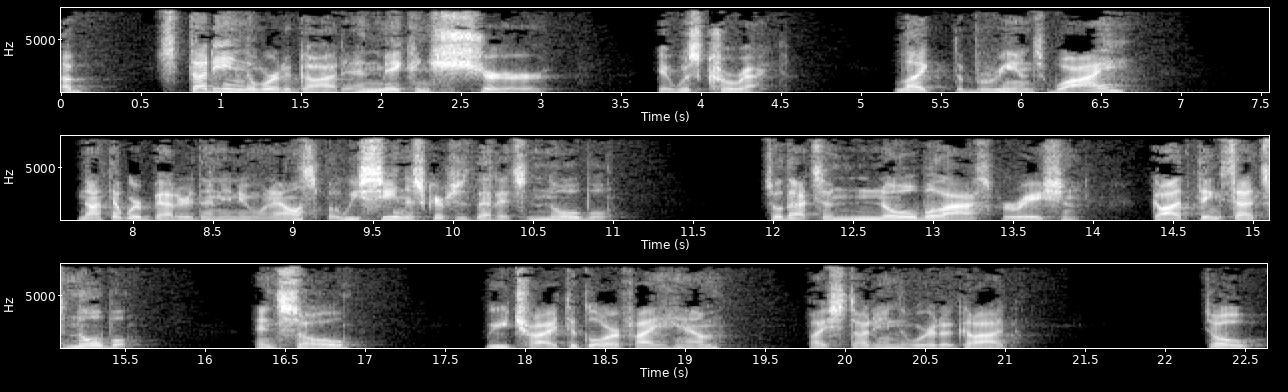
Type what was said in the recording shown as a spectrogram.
of studying the Word of God and making sure it was correct, like the Bereans. Why? Not that we're better than anyone else, but we see in the scriptures that it's noble. So that's a noble aspiration. God thinks that's noble. And so we try to glorify Him by studying the Word of God. So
